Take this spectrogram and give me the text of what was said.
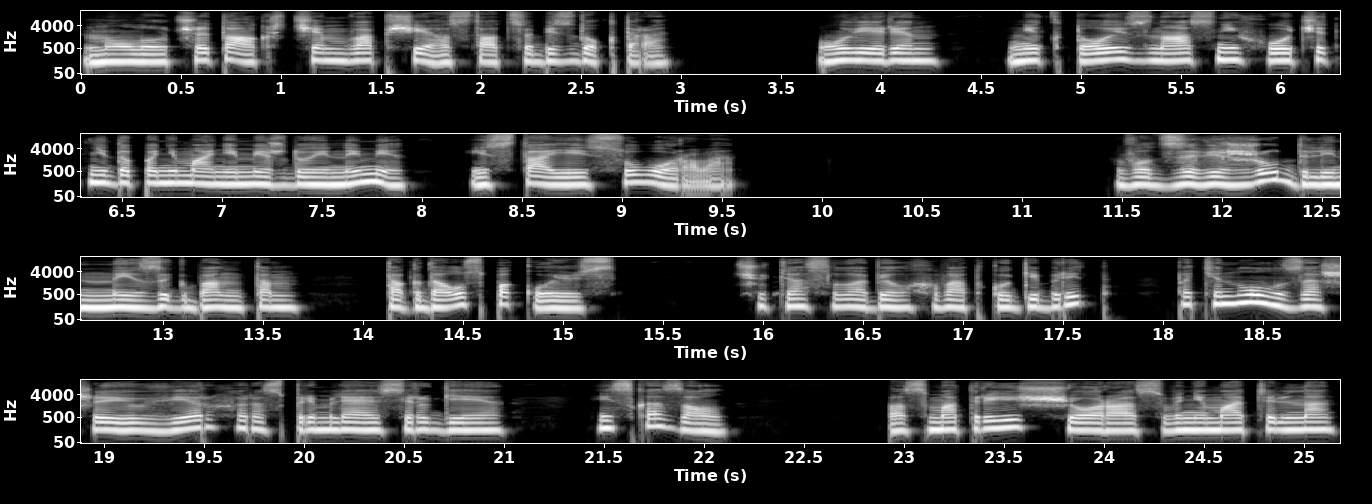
но лучше так, чем вообще остаться без доктора. Уверен, никто из нас не хочет недопонимания между иными и стаей Суворова. Вот завяжу длинный язык бантом, тогда успокоюсь. Чуть ослабил хватку гибрид, потянул за шею вверх, распрямляя Сергея, и сказал, «Посмотри еще раз внимательно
